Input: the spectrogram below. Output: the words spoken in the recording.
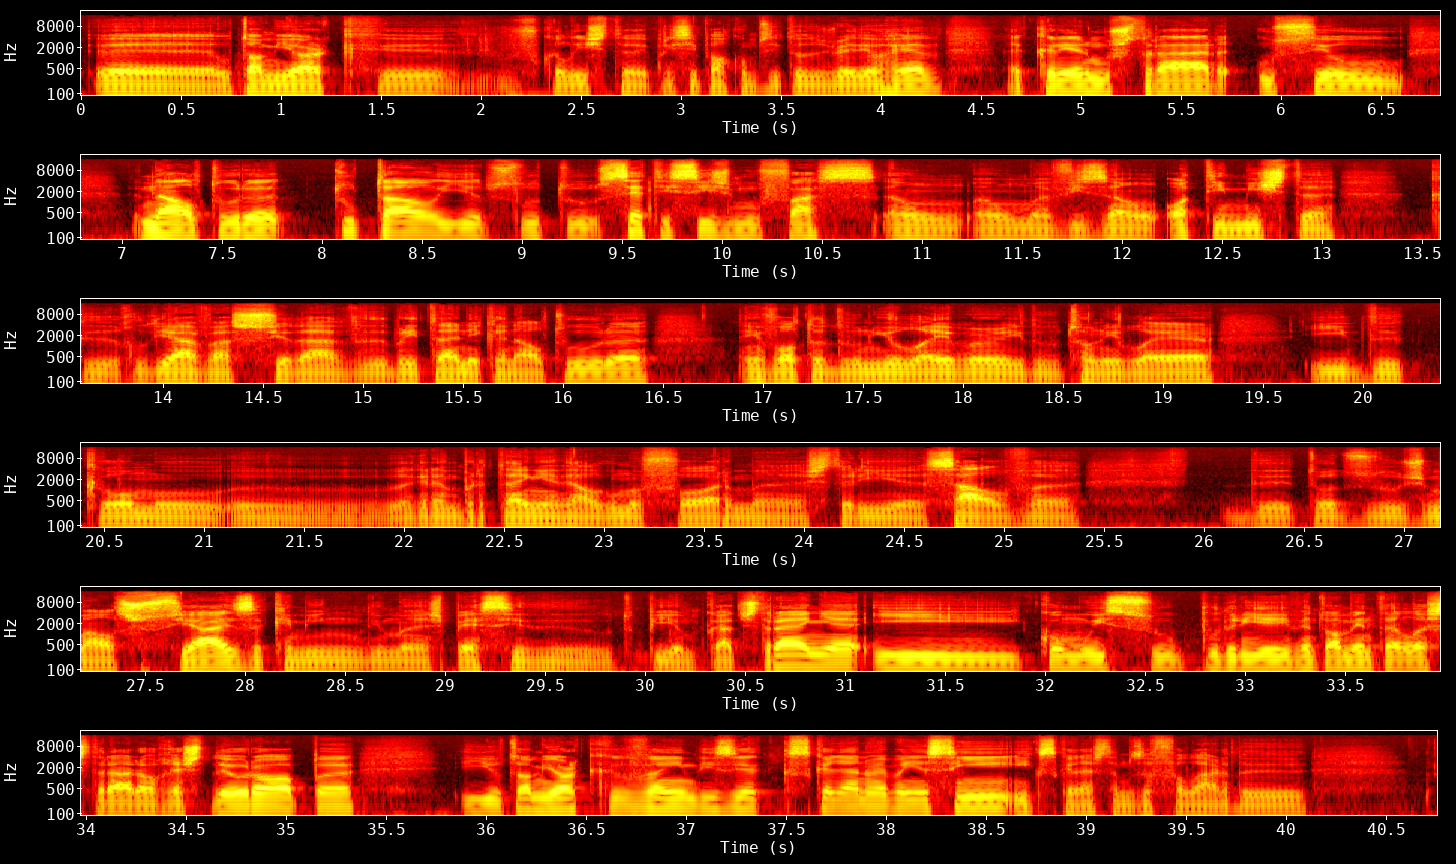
uh, o Tom York, vocalista e principal compositor dos Radiohead, a querer mostrar o seu, na altura, total e absoluto ceticismo face a, um, a uma visão otimista que rodeava a sociedade britânica na altura, em volta do New Labour e do Tony Blair, e de como uh, a Grã-Bretanha de alguma forma estaria salva de todos os males sociais, a caminho de uma espécie de utopia um bocado estranha, e como isso poderia eventualmente alastrar ao resto da Europa e o Tom York vem dizer que se calhar não é bem assim e que se calhar estamos a falar de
